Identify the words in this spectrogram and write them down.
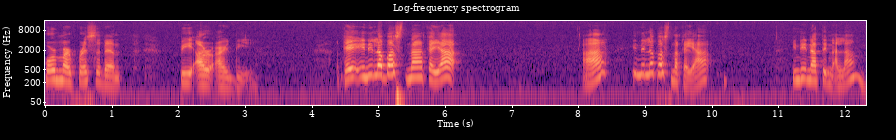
former President PRRD. Okay, inilabas na kaya? Ha? Inilabas na kaya? Hindi natin alam.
